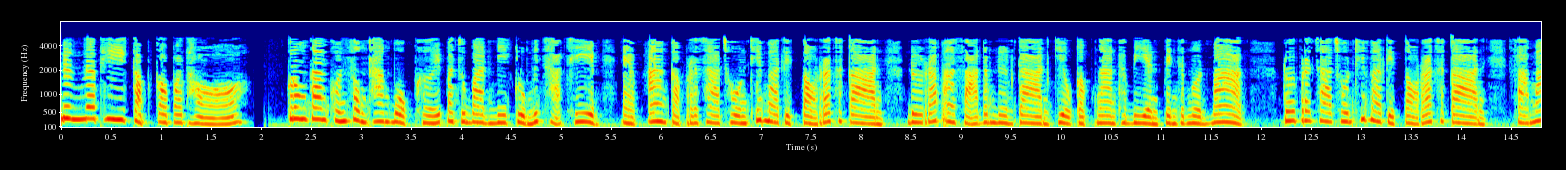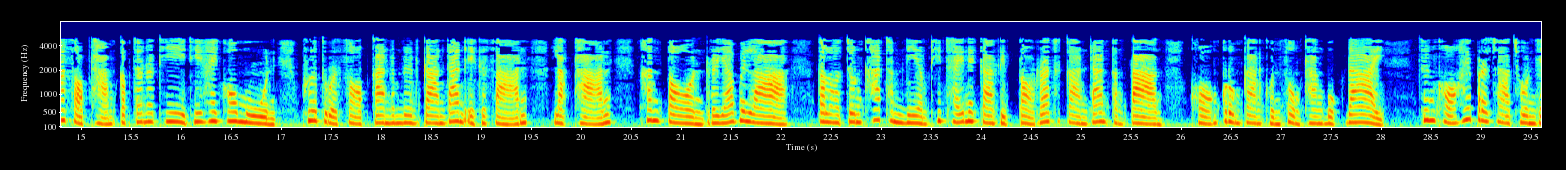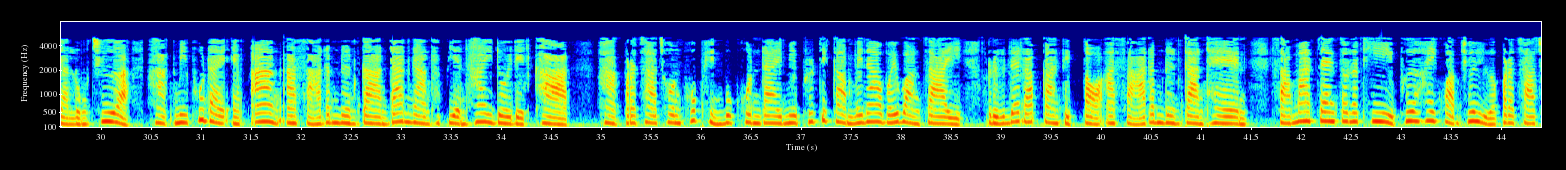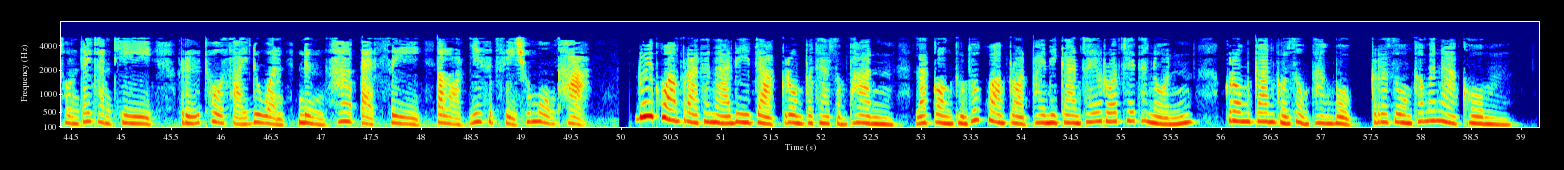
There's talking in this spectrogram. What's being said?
หนึ่งนาทีกับกปทกรมการขนส่งทางบกเผยปัจจุบันมีกลุ่มมิจฉาชีพ แอบอ้างกับประชาชนที่มาติดต่อราชการ โดยรับอาสาดำเนินการเกี่ยวกับงานทะเบียนเป็นจำนวนมาก โดยประชาชนที่มาติดต่อราชการ สามารถสอบถามกับเจ้าหน้าที่ที่ให้ข้อมูล เพื่อตรวจสอบการดำเนินการด้านเอกสาร หลักฐาน ขั้นตอน ระยะเวลา ตลอดจนค่าธรรมเนียมที่ใช้ในการติดต่อราชการด้านต่างๆ ของกรมการขนส่งทางบกได้จึงขอให้ประชาชนอย่าหลงเชื่อ หากมีผู้ใดแอบอ้างอาสาดำเนินการด้านงานทะเบียนให้โดยเด็ดขาด หากประชาชนพบเห็นบุคคลใดมีพฤติกรรมไม่น่าไว้วางใจ หรือได้รับการติดต่ออาสาดำเนินการแทน สามารถแจ้งเจ้าหน้าที่เพื่อให้ความช่วยเหลือประชาชนได้ทันที หรือโทรสายด่วน 1584 ตลอด 24 ชั่วโมงค่ะด้วยความปรารถนาดีจากกรมประชาสัมพันธ์ และกองทุนเพื่อความปลอดภัยในการใช้รถใช้ถนน กรมการขนส่งทางบก กระทรวงคมนาคม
